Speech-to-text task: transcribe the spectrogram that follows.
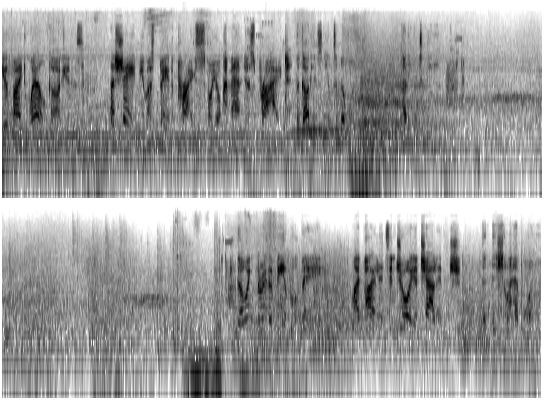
You fight well, Guardians. A shame you must pay the price for your commander's pride. The Guardians kneel to no one. Not even to me. Going through the vehicle bay. My pilots enjoy a challenge. Then they shall have one.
